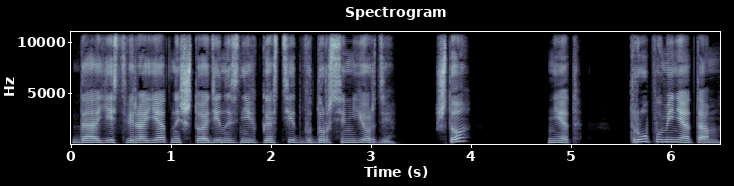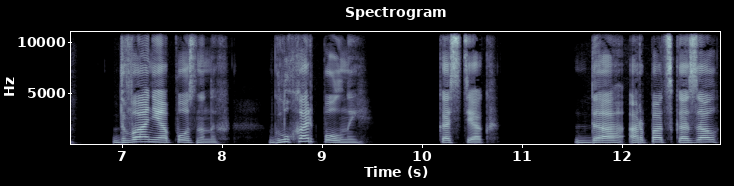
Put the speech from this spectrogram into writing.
Да, есть вероятность, что один из них гостит в Дорсиньорде. Что? Нет. Труп у меня там. Два неопознанных. Глухарь полный. Костяк. Да, Арпад сказал,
